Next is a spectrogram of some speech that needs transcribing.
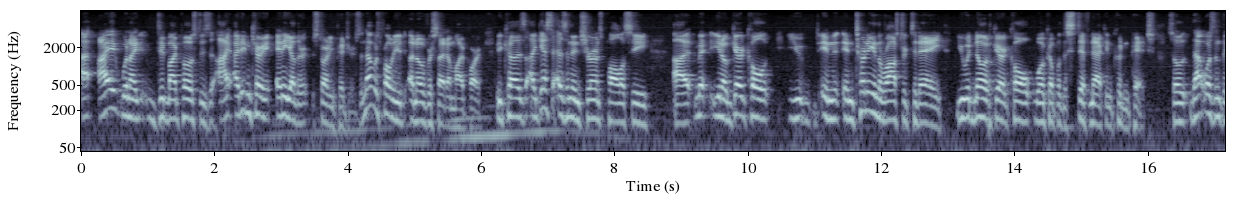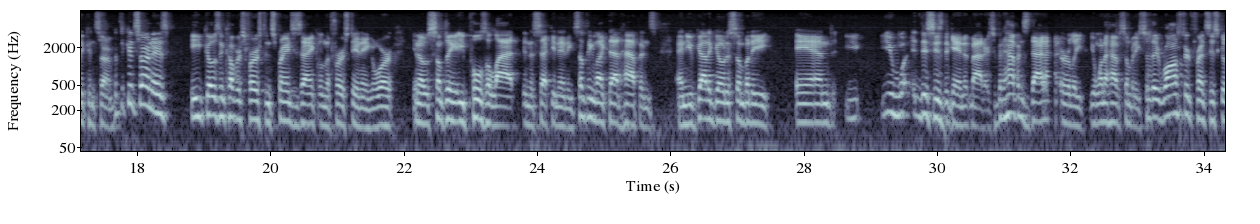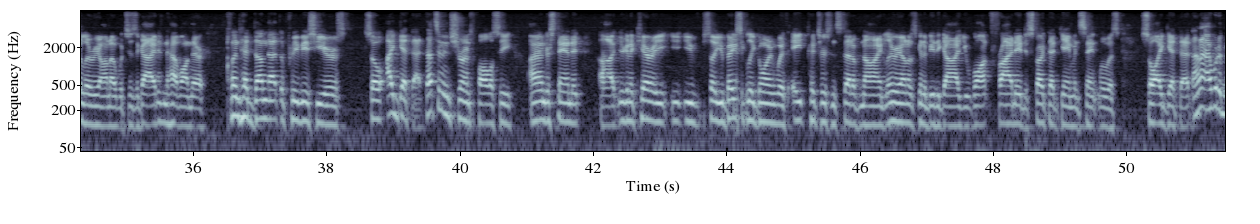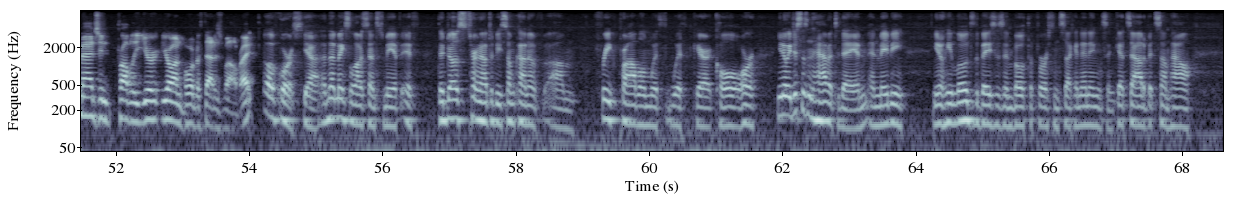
I, I, when I did my post is I, I, didn't carry any other starting pitchers, and that was probably an oversight on my part because I guess as an insurance policy, uh, you know, Gerrit Cole, you in in turning in the roster today, you would know if Gerrit Cole woke up with a stiff neck and couldn't pitch. So that wasn't the concern. But the concern is he goes and covers first and sprains his ankle in the first inning, or you know something he pulls a lat in the second inning, something like that happens, and you've got to go to somebody and you you this is the game that matters. If it happens that early, you want to have somebody. So they rostered Francisco Liriano, which is a guy I didn't have on there. Clint had done that the previous years, so I get that. That's an insurance policy. I understand it. Uh, you're going to carry you, you, so you're basically going with eight pitchers instead of nine. Liriano is going to be the guy you want Friday to start that game in St. Louis. So I get that, and I would imagine probably you're you're on board with that as well, right? Oh, of course, yeah, and that makes a lot of sense to me. If if there does turn out to be some kind of um, freak problem with with Gerrit Cole, or you know he just doesn't have it today, and and maybe you know he loads the bases in both the first and second innings and gets out of it somehow,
